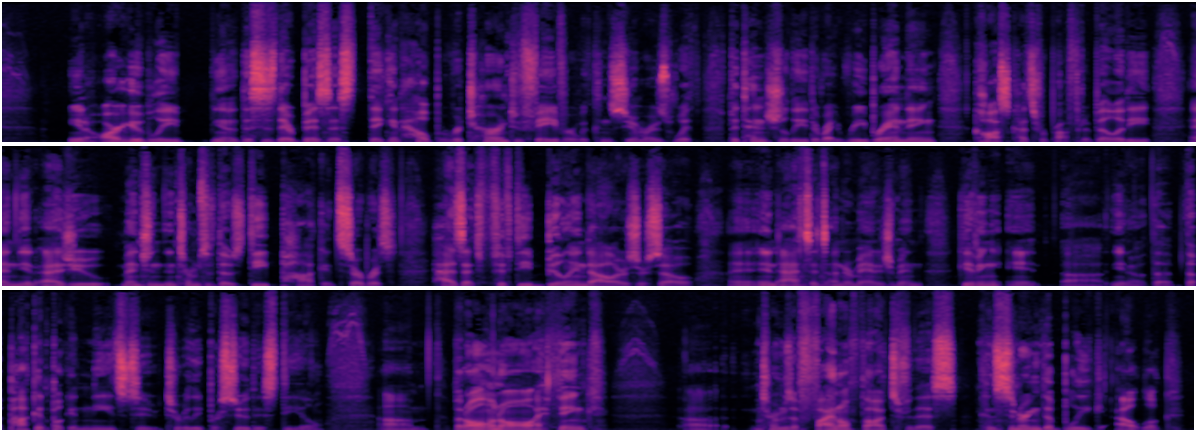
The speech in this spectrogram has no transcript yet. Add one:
you know, arguably you know this is their business. They can help return to favor with consumers with potentially the right rebranding cost cuts for profitability. And you know, as you mentioned in terms of those deep pockets cerberus has that 50 billion dollars or so uh, in assets under management giving it uh, you know the, the pocketbook it needs to to really pursue this deal. Um, but all in all i think uh, in terms of final thoughts for this considering the bleak outlook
